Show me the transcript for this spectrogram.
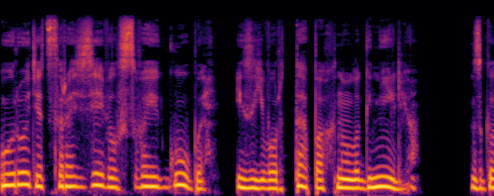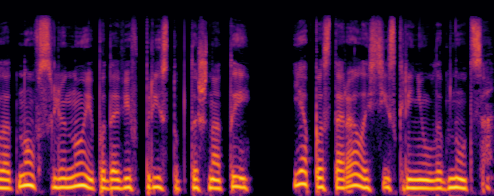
Уродец раззявил свои губы, из его рта пахнуло гнилью. Сглотнув слюну и подавив приступ тошноты, я постаралась искренне улыбнуться.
